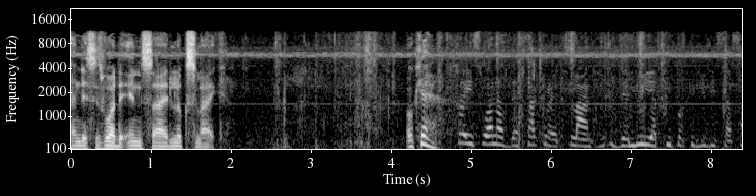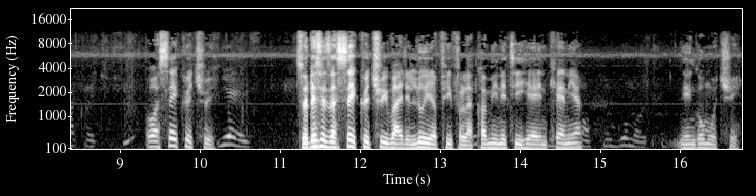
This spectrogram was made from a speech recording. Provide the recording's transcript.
And this is what the inside looks like. Okay. So it's one of the sacred plant. The Luhya people believe it's a sacred tree. Oh, a sacred tree. Yes. So this is a sacred tree by the Luhya people, a community here in Kenya. Mugumo, Ngomo tree.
